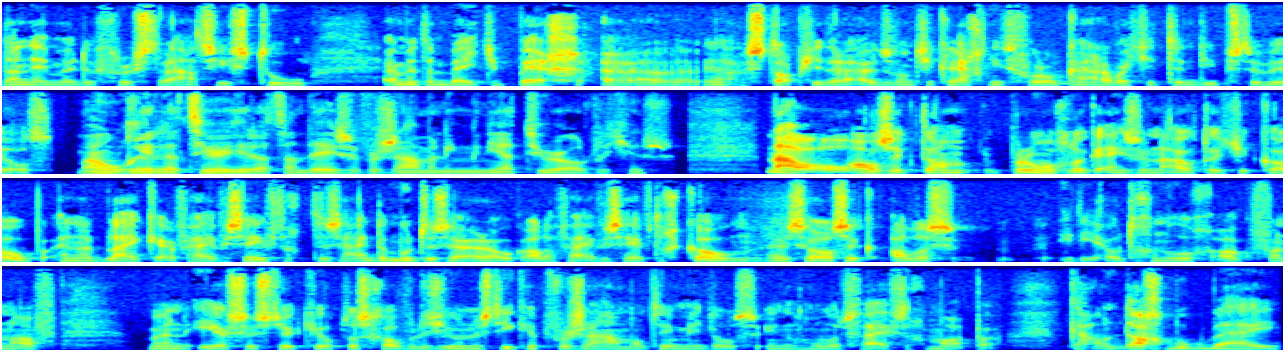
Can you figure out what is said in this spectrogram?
Dan nemen de frustraties toe. En met een beetje pech eh, ja, stap je eruit, want je krijgt niet voor elkaar wat je ten diepste wilt. Maar hoe relateer je dat aan deze verzameling miniatuurautootjes? Nou, als ik dan per ongeluk eens een autootje koop en het blijkt er 75 te zijn, dan moeten ze er ook alle 75 komen. Zoals ik alles, idioot genoeg, ook vanaf mijn eerste stukje op de school voor de journalistiek heb verzameld, inmiddels in 150 mappen. Ik hou een dagboek bij.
